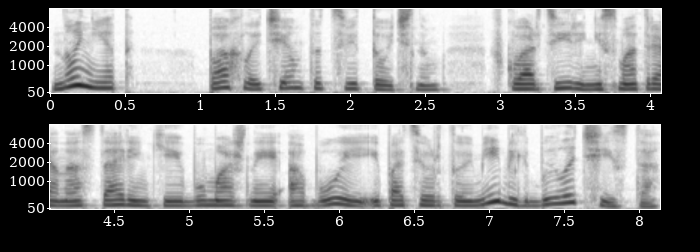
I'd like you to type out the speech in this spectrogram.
Но нет, пахло чем-то цветочным. В квартире, несмотря на старенькие бумажные обои и потертую мебель, было чисто.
